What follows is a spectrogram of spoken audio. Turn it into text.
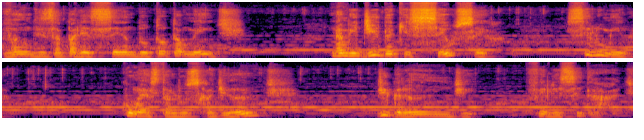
vão desaparecendo totalmente na medida que seu ser se ilumina com esta luz radiante de grande felicidade.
